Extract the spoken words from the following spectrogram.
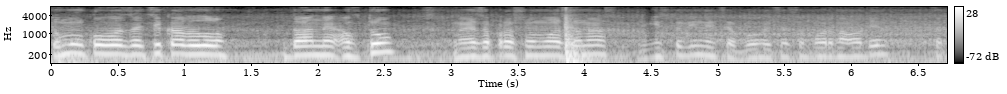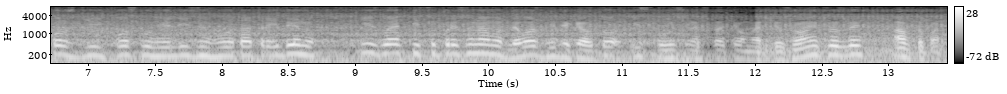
Тому, кого зацікавило дане авто, ми запрошуємо вас до нас. Місто Вінниця, вулиця Соборна 1. Також діють послуги лізінгу та трейдину. І з легкістю приженемо для вас будь-яке авто із Сполучених Штатів Америки. З вами завжди автопарк.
